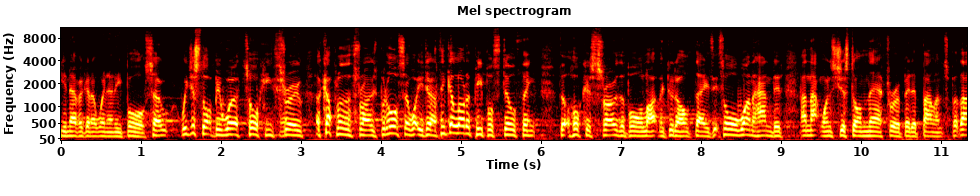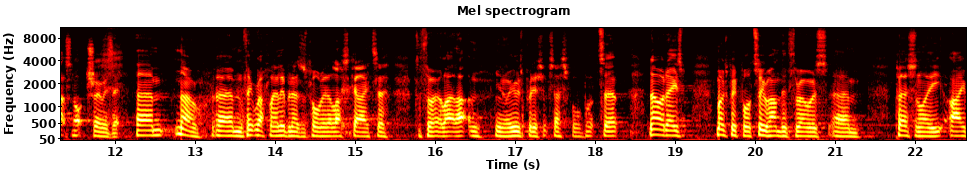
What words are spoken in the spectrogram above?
you're never going to win any balls. So we just thought it'd be worth talking through a couple of the throws, but also what you're doing. I think a lot of people still think that hookers throw the ball like the good old days. It's all one-handed, and that one's just on there for a bit of balance. But that's not true, is it? Um, no. Um, I think Rafael Ibanez was probably the last guy to, to throw it like that, and you know he was pretty successful. But uh, nowadays, most people are two-handed throwers. Um, personally, I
